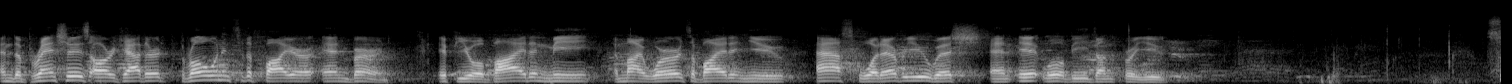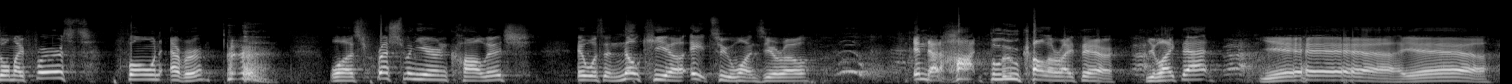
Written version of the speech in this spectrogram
and the branches are gathered, thrown into the fire, and burned. If you abide in me, and my words abide in you, ask whatever you wish, and it will be done for you. So, my first phone ever was freshman year in college. It was a Nokia 8210 in that hot blue color right there. You like that? Yeah, yeah.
